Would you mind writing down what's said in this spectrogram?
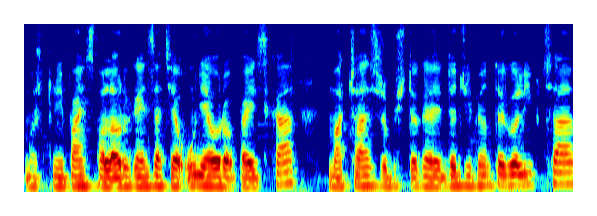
może to nie państwo, ale organizacja Unia Europejska ma czas, żeby się dogadać do 9 lipca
